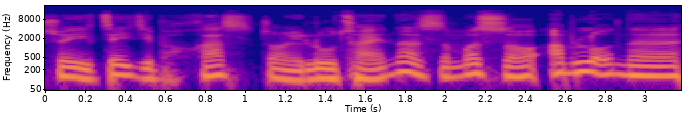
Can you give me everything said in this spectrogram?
所以这一集 podcast 终于录出来，那什么时候 upload 呢？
